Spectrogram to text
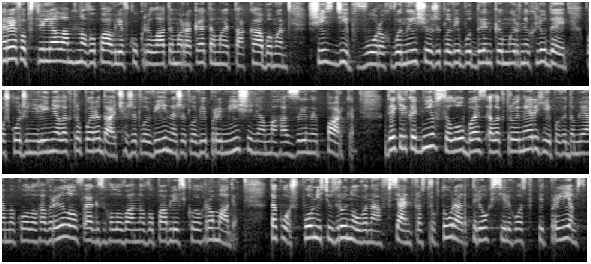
РФ обстріляла Новопавлівку крилатими ракетами та кабами. Шість діб ворог винищує житлові будинки мирних людей, пошкоджені лінії електропередач, житлові і нежитлові приміщення, магазини, парки. Декілька днів село без електроенергії, повідомляє Микола Гаврилов, екс-голова Новопавлівської громади. Також повністю зруйнована вся інфраструктура трьох сільгосппідприємств.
